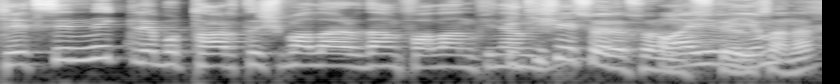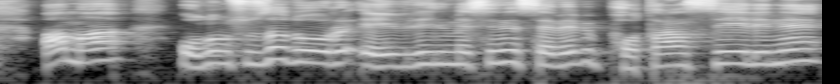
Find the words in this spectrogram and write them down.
Kesinlikle bu tartışmalardan falan filan İki şey söyle sormak istiyorum ayrıyım. sana. Ama olumsuza doğru evrilmesinin sebebi potansiyelini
